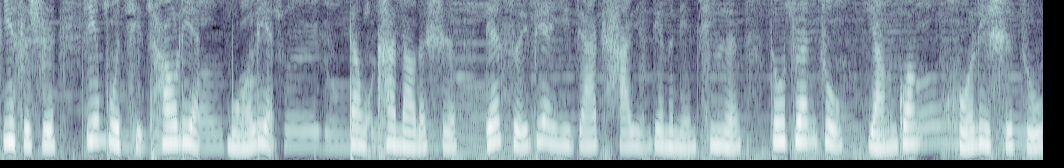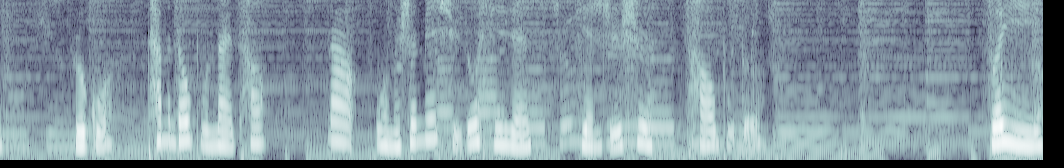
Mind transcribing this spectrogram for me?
意思是经不起操练磨练。但我看到的是，连随便一家茶饮店的年轻人都专注、阳光、活力十足。如果他们都不耐操，那我们身边许多新人简直是操不得。所以，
